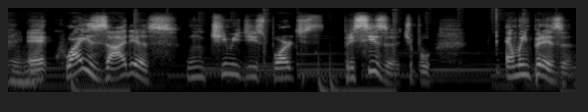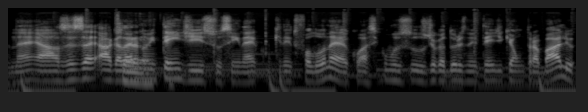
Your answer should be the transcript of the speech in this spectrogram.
uhum. é quais áreas um time de esportes precisa. Tipo, é uma empresa, né? Às vezes a galera Sim. não entende isso, assim, né? Que nem tu falou, né? Assim como os, jogadores não entendem que é um trabalho,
